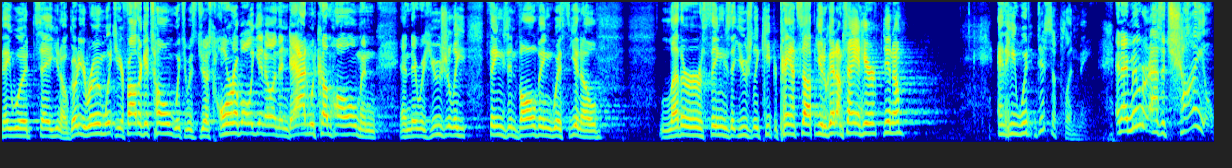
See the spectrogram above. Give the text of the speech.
They would say, you know, go to your room, wait till your father gets home, which was just horrible, you know, and then dad would come home, and, and there was usually things involving with, you know, leather things that usually keep your pants up. You know, get what I'm saying here, you know? And he would discipline me. And I remember as a child,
